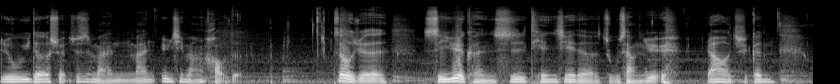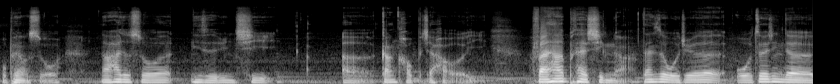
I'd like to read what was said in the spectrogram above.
如鱼得水，就是蛮蛮运气蛮好的，所以我觉得十一月可能是天蝎的主场月。然后我去跟我朋友说，然后他就说你只是运气，呃，刚好比较好而已。反正他不太信啦，但是我觉得我最近的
